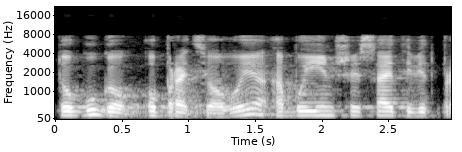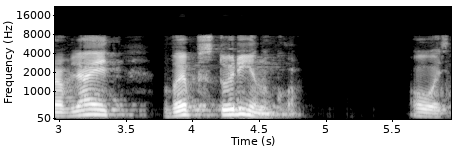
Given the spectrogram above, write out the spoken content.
то Google опрацьовує або інший сайт і відправляє веб-сторінку. Ось.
